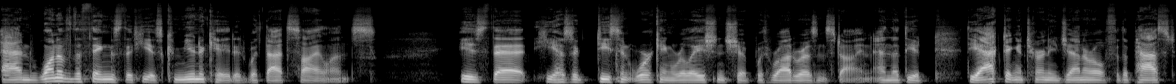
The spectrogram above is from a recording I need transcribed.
And one of the things that he has communicated with that silence is that he has a decent working relationship with Rod Rosenstein and that the the acting attorney general for the past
